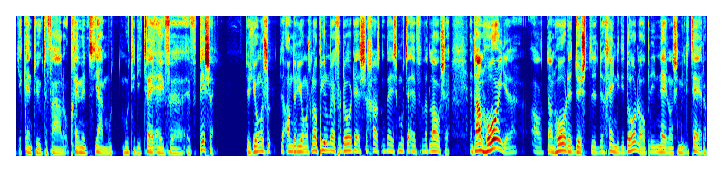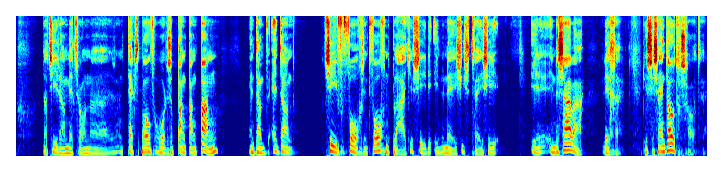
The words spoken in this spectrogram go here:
je kent natuurlijk de verhalen. Op een gegeven moment ja, moet, moeten die twee even, even pissen. Dus jongens, de andere jongens, lopen jullie maar even door. Deze, gasten, deze moeten even wat lozen. En dan hoor je, al, dan horen dus de, degene die doorlopen, die Nederlandse militairen. Dat zie je dan met zo'n uh, tekst boven, hoorden ze pang, pang, pang. En dan, en dan zie je vervolgens in het volgende plaatje, zie je de Indonesische twee zie je in de Sawa liggen. Dus ze zijn doodgeschoten.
